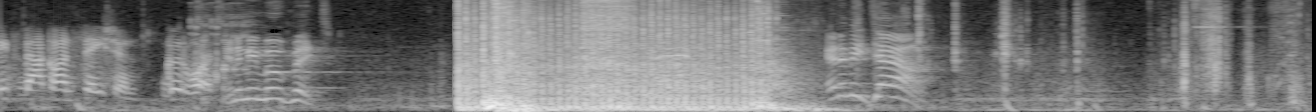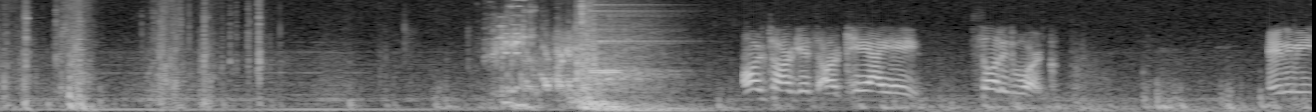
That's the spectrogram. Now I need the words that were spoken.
Your squad mates back on station. Good work. Enemy movement. Enemy down. All targets are KIA. Solid work. Enemy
